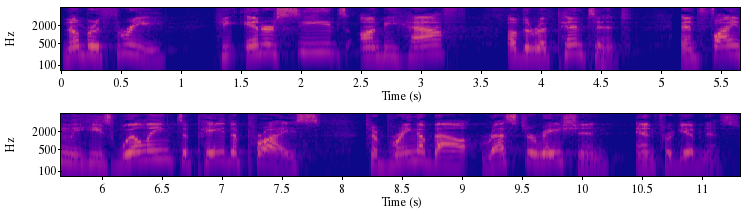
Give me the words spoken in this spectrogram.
Number three, he intercedes on behalf of the repentant. And finally, he's willing to pay the price to bring about restoration and forgiveness.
